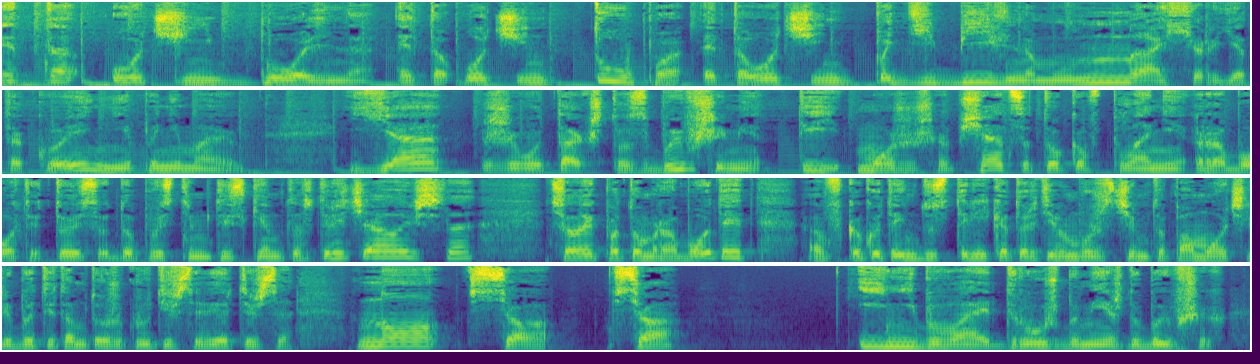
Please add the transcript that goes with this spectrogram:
Это очень больно, это очень тупо, это очень по-дебильному. Нахер я такое не понимаю. Я живу так, что с бывшими ты можешь общаться только в плане работы. То есть, вот, допустим, ты с кем-то встречаешься, человек потом работает в какой-то индустрии, которая тебе может чем-то помочь, либо ты там тоже крутишься, вертишься. Но все, все. И не бывает дружбы между бывших –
